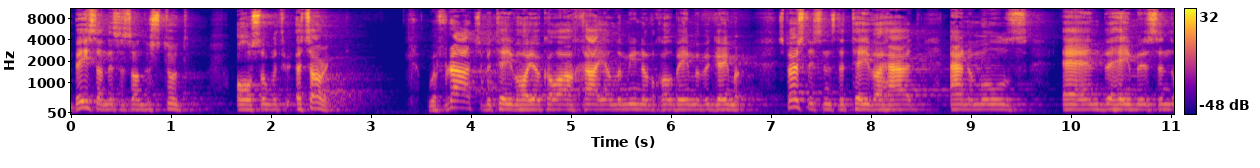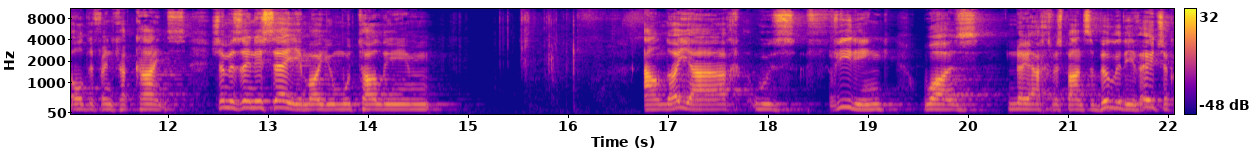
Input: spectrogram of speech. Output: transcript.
Based on this, is understood also with, uh, sorry, Especially since the Teva had animals and behemoths and all different kinds. Al Noyach, whose feeding was Noyach's responsibility of each and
